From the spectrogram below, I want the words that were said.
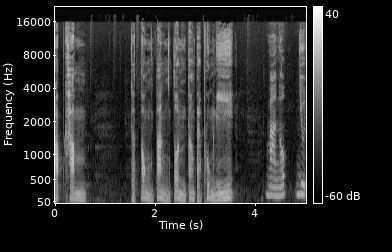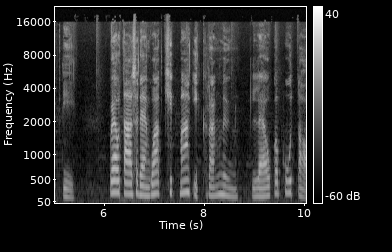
รับคำจะต้องตั้งต้นตั้งแต่พรุ่งนี้ มานพหยุดอีก แววตาแสดงว่าคิดมากอีกครั้งหนึ่ง แล้วก็พูดต่อ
